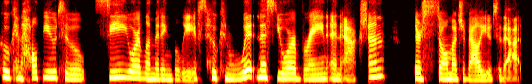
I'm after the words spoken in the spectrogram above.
who can help you to see your limiting beliefs who can witness your brain in action there's so much value to that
